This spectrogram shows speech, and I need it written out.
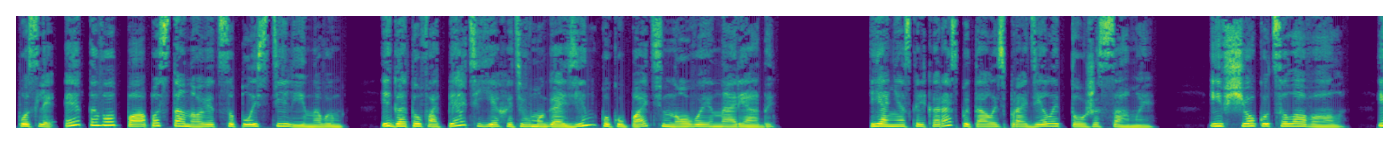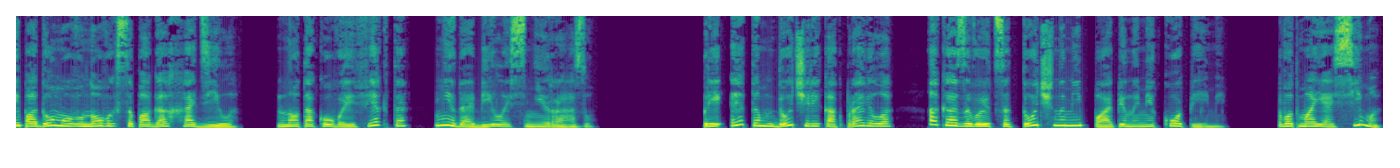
После этого папа становится пластилиновым и готов опять ехать в магазин покупать новые наряды. Я несколько раз пыталась проделать то же самое. И в щеку целовала, и по дому в новых сапогах ходила, но такого эффекта не добилась ни разу. При этом дочери, как правило, оказываются точными папиными копиями. Вот моя Сима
